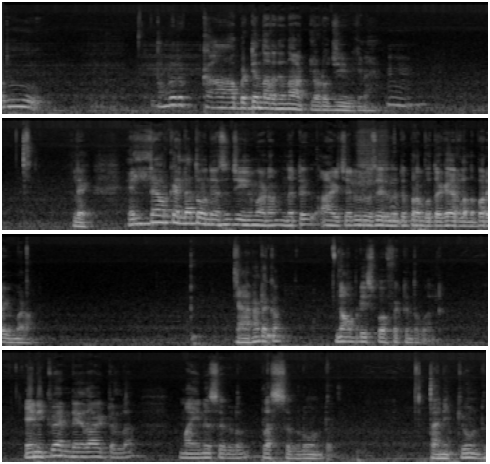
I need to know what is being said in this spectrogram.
ഒരു നമ്മളൊരു കാപട്യം നിറഞ്ഞ നാട്ടിലാണോ ജീവിക്കണേ. അല്ലേ? എല്ലാവർക്കും എല്ലാ തോന്നിയ ദിവസം ചെയ്യും വേണം. എന്നിട്ട് ആഴ്ചയിൽ ഒരു ദിവസം ഇരുന്നിട്ട് പ്രബുദ്ധ കേരളം എന്ന് പറയും വേണം. ഞാനടക്കം. Nobody is perfect in the world എനിക്കും എന്റേതായിട്ടുള്ള മൈനസുകളും പ്ലസ്സുകളും ഉണ്ട്. തനിക്കും ഉണ്ട്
